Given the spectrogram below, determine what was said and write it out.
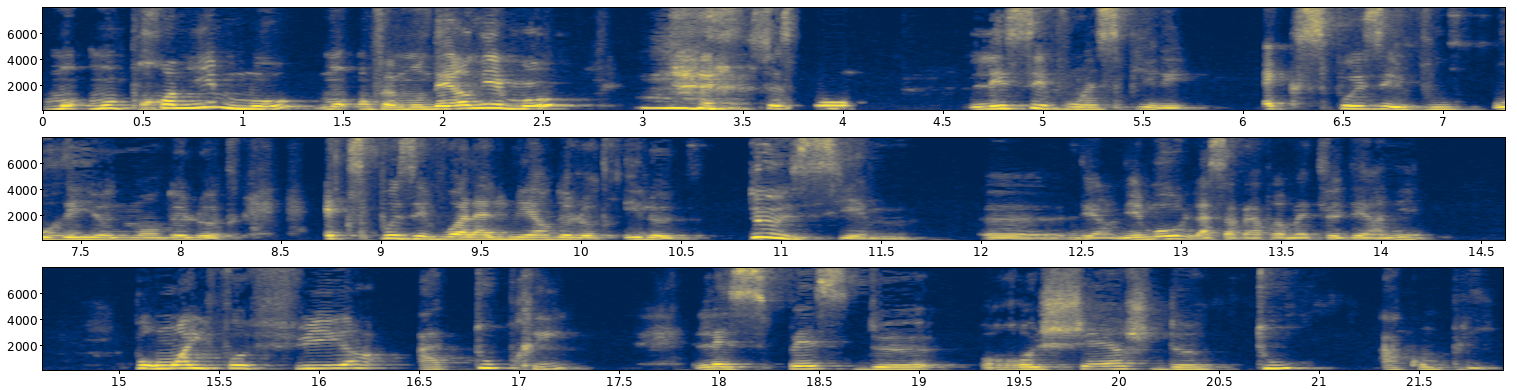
mon, premier mot, enfin mon dernier mot, ce sont laissez-vous inspirer exposez-vous au rayonnement de l'autre, exposez-vous à la lumière de l'autre. Et le deuxième euh, dernier mot, là ça va vraiment être le dernier, pour moi il faut fuir à tout prix l'espèce de recherche d'un tout accompli.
